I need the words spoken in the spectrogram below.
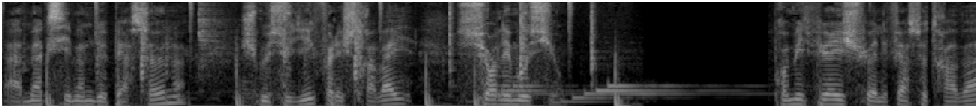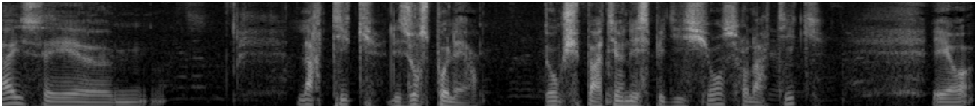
un maximum de personnes, je me suis dit qu'il fallait que je travaille sur l'émotion. Premier pays, je suis allé faire ce travail, c'est euh, l'Arctique, les ours polaires. Donc je suis parti en expédition sur l'Arctique. Et en,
